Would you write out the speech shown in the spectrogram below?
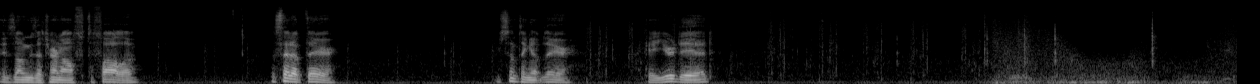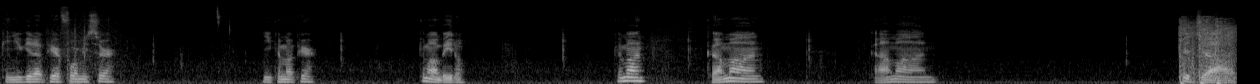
as long as I turn off the follow. What's that up there? There's something up there. Okay, you're dead. Can you get up here for me, sir? Can you come up here? Come on, Beetle. Come on. Come on. Come on. Good job.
